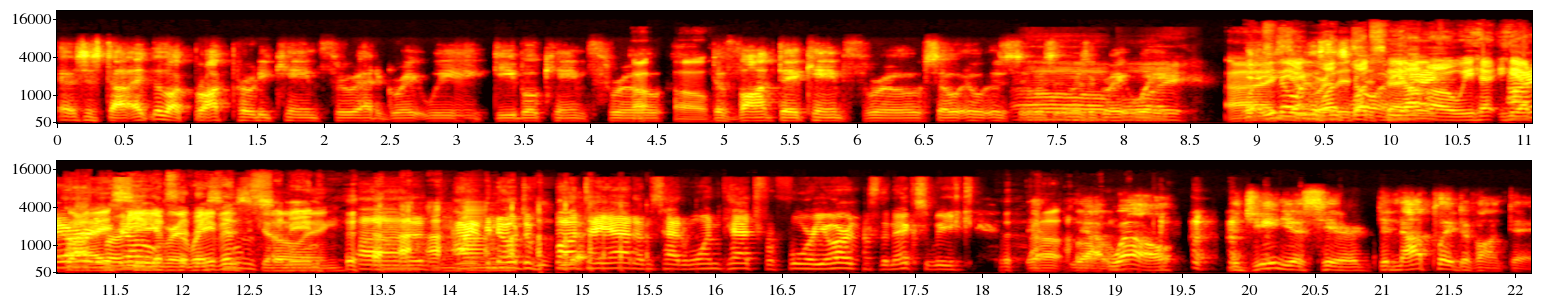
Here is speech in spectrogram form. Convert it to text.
It was just uh, look, Brock Purdy came through, had a great week. Deebo came through, Oh. Davante came through. So it was it was it was a Oh, great boy. week. Uh, Yeah, you I know where where What's, what's the going. uh oh? He had, he had I Brock already Purdy know against the Ravens. I mean, going. Uh, I know Davante Adams had one catch for four yards the next week. Yeah, Uh-oh. yeah. Well, the genius here did not play Davante.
